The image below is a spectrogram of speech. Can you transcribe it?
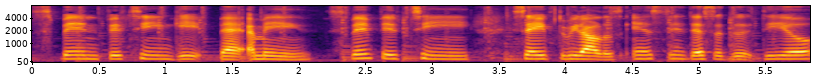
spend 15 get back i mean spend 15 save three dollars instant that's a good deal.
